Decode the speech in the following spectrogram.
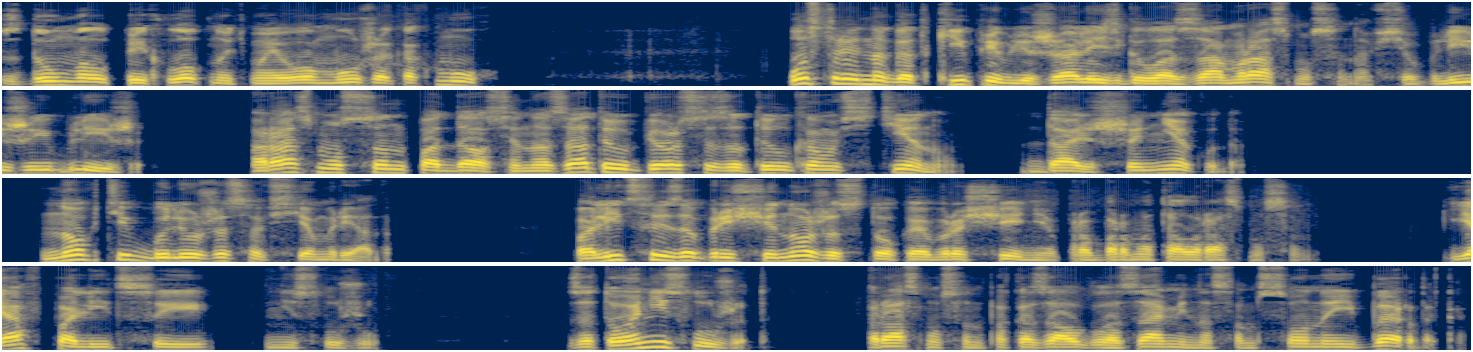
Вздумал прихлопнуть моего мужа как муху. Острые ноготки приближались к глазам Расмуссена все ближе и ближе. Расмуссон подался назад и уперся затылком в стену. Дальше некуда. Ногти были уже совсем рядом. «Полиции запрещено жестокое обращение», — пробормотал Расмуссен. «Я в полиции не служу. Зато они служат. Расмусон показал глазами на Самсона и Бердака.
